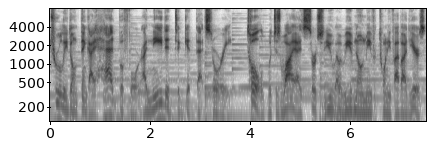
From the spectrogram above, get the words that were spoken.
truly don't think I had before. I needed to get that story told, which is why I searched you. Uh, you've known me for 25 odd years.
